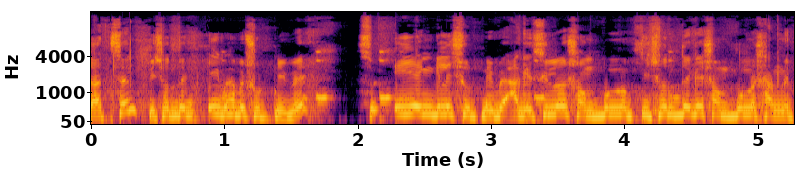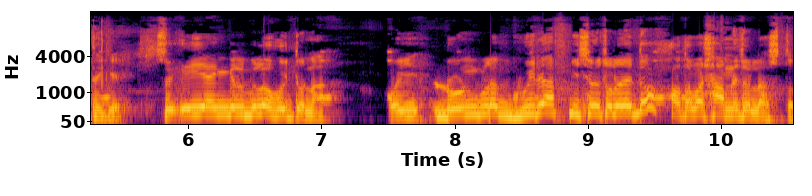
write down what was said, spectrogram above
যাচ্ছেন, পিছন থেকে এইভাবে শ্যুট নিবে। সো এই অ্যাঙ্গেলে শ্যুট নেবে। আগে ছিল সম্পূর্ণ পিছন থেকে, সম্পূর্ণ সামনে থেকে। সো এই অ্যাঙ্গেলগুলো হইতো না। ওই ড্রোনগুলো ঘুরে পিছনে চলে যেত অথবা সামনে চলে আসতো।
